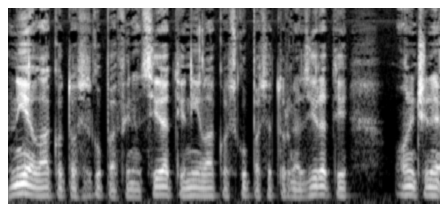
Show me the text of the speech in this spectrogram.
Nije lako to se skupa financirati, nije lako skupa se to organizirati, oni čine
